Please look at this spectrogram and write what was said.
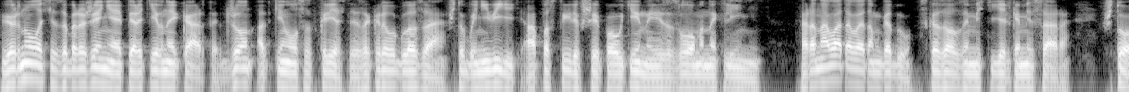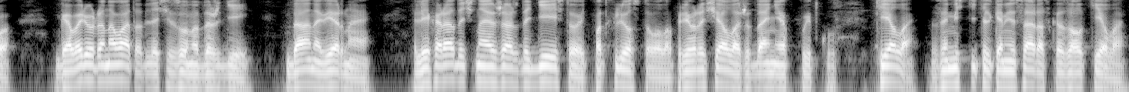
Вернулось изображение оперативной карты. Джон откинулся в кресле, закрыл глаза, чтобы не видеть опостылевшие паутины из изломанных линий. «Рановато в этом году», — сказал заместитель комиссара. «Что?» «Говорю, рановато для сезона дождей». «Да, наверное». Лихорадочная жажда действовать подхлёстывала, превращала ожидания в пытку. «Тело?» – заместитель комиссара сказал «тело».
